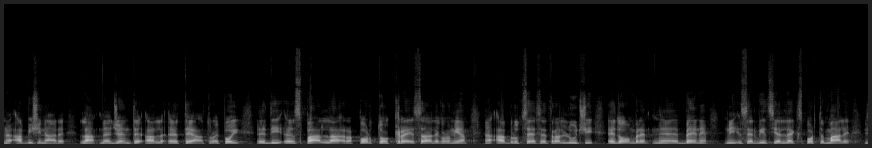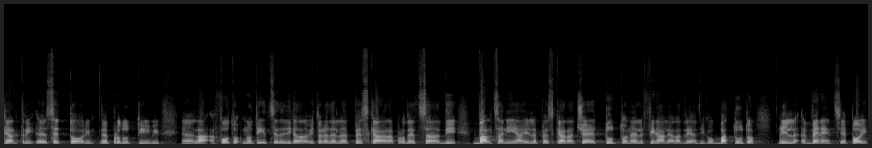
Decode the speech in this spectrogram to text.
avvicinare la gente al teatro. E poi di spalla rapporto Cresa, l'economia abruzzese tra luci ed ombre, bene i servizi e l'export, male gli altri eh, settori eh, produttivi. Eh, la fotonotizia dedicata alla vittoria del Pescara, prodezza di Valsania, il Pescara c'è, tutto nel finale all'Adriatico, battuto il Venezia. E poi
